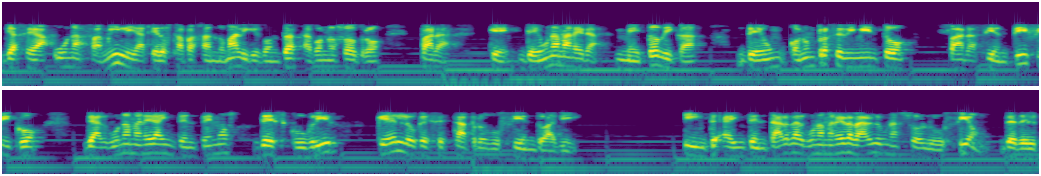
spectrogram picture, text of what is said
ya sea una familia que lo está pasando mal y que contacta con nosotros, para que de una manera metódica, de un, con un procedimiento paracientífico, de alguna manera intentemos descubrir qué es lo que se está produciendo allí e intentar de alguna manera darle una solución desde el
